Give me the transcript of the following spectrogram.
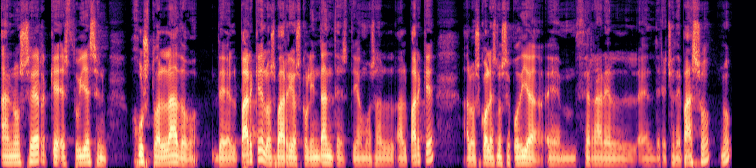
a no ser que estuviesen justo al lado del parque, los barrios colindantes, digamos, al, parque, a los cuales no se podía em, cerrar el, el, derecho de paso, ¿no?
